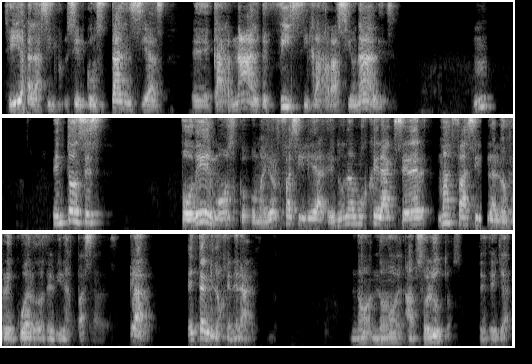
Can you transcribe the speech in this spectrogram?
¿sí? a las circunstancias eh, carnales, físicas, racionales. Entonces, podemos con mayor facilidad en una mujer acceder más fácil a los recuerdos de vidas pasadas. Claro, en términos generales, no, no absolutos desde ya.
